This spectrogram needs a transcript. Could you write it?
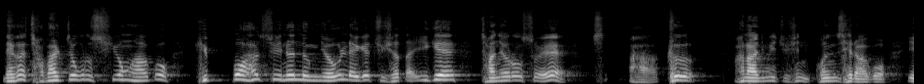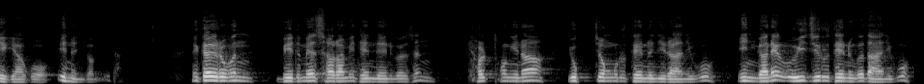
내가 자발적으로 수용하고 기뻐할 수 있는 능력을 내게 주셨다. 이게 자녀로서의 아, 그 하나님이 주신 권세라고 얘기하고 있는 겁니다. 그러니까 여러분 믿음의 사람이 된다는 것은 혈통이나 육정으로 되는 일 아니고 인간의 의지로 되는 것 아니고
